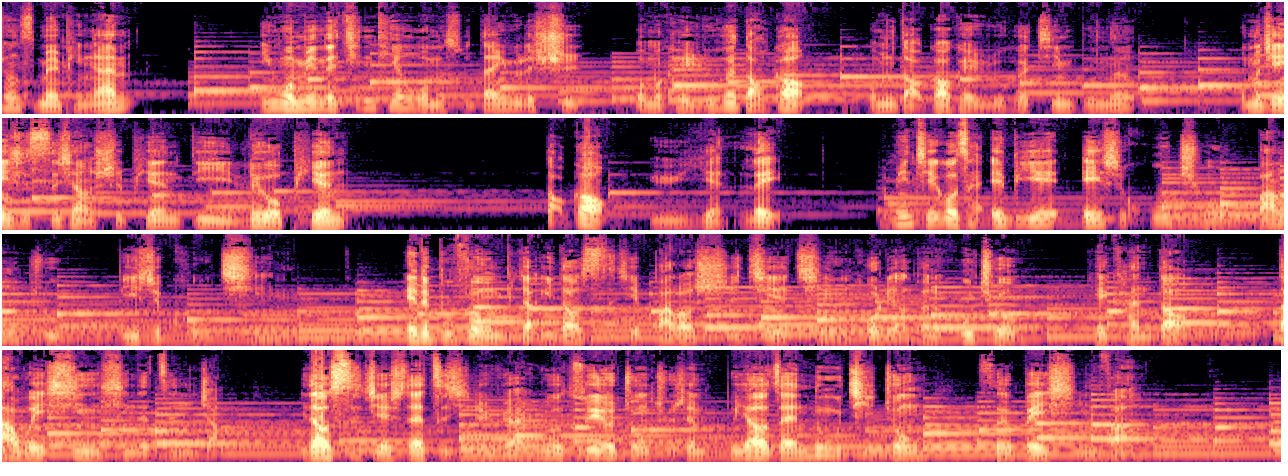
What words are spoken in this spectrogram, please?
兄姊妹平安。因我面对今天我们所担忧的事，我们可以如何祷告？我们祷告可以如何进步呢？我们今天一起思想诗篇第六篇，祷告与眼泪。本篇结构采 ABA，A 是呼求帮助，B 是苦情。A 的部分我们比较一到四节、八到十节前后两段的呼求，可以看到大卫信心的增长。一到四节是在自己的软弱、罪恶中求神不要在怒气中责备刑罚，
